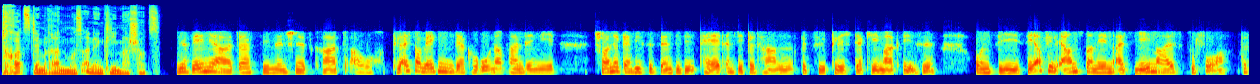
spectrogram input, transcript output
trotzdem ran muss an den Klimaschutz? Wir sehen ja, dass die Menschen jetzt gerade auch, vielleicht auch wegen der Corona-Pandemie, schon eine gewisse Sensibilität entwickelt haben bezüglich der Klimakrise und sie sehr viel ernster nehmen als jemals zuvor. Das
